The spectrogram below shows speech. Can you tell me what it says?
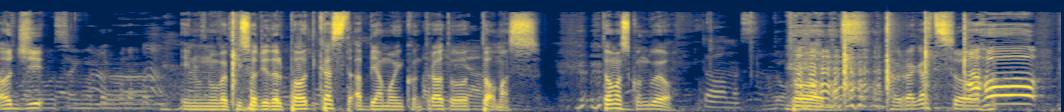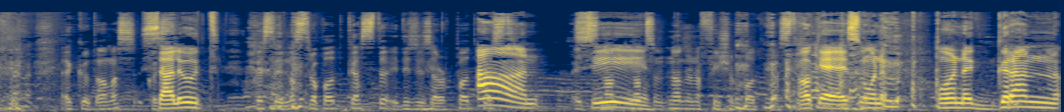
Oggi, in un nuovo episodio del podcast, abbiamo incontrato Thomas. Thomas con due O. Thomas. Thomas, un ragazzo. ecco Thomas. Questo, Salut! questo è il nostro podcast. e This is our podcast. Ah, It's sì. Not, not, not an official podcast. Ok, è un, un gran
